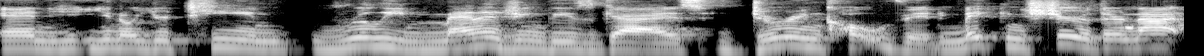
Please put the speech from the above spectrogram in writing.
and you know your team really managing these guys during COVID, making sure they're not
